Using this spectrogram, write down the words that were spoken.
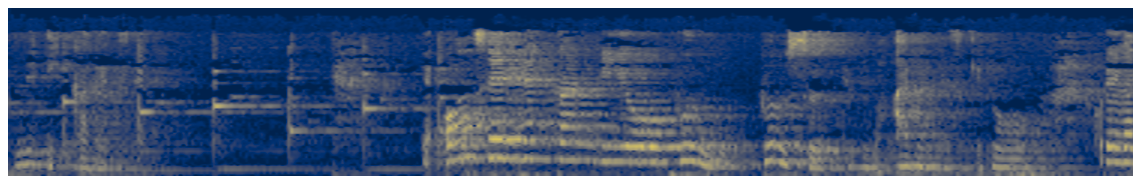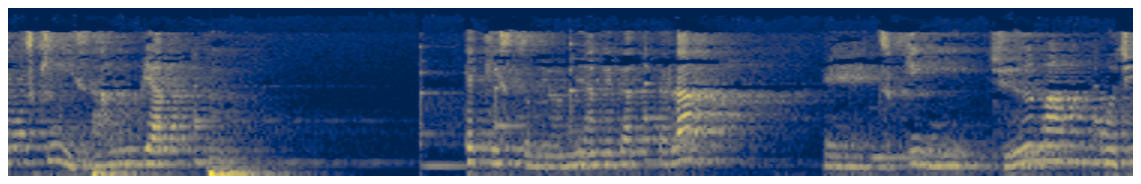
すね。1ヶ月で。で、音声変換利用分、分数っていうのもあるんですけど、これが月に300分。テキストの読み上げだったら、えー、月に10万文字。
